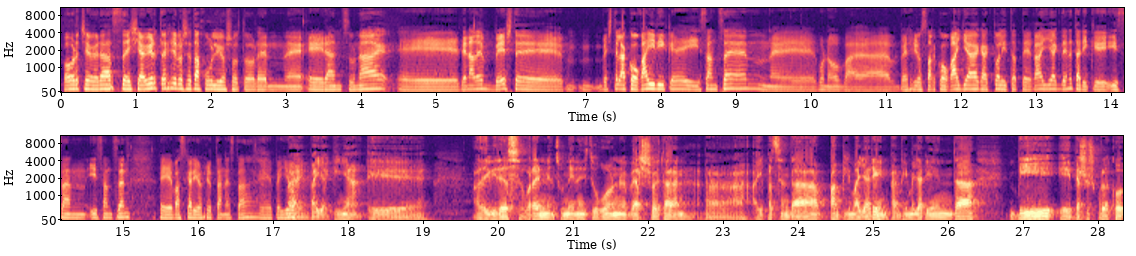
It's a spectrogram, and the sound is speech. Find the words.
Hortxe beraz, eh, Xavier eta Julio Sotoren eh, erantzuna, eh, dena den beste, bestelako gairik eh, izan zen, eh, bueno, ba, berriozarko gaiak, aktualitate gaiak, denetarik izan, izan zen eh, bazkari horretan, ez da, eh, peio? Bai, bai, jakina, e, adibidez, orain entzun den ditugun bersoetan, ba, aipatzen da. Pampi Mailarin da bi e, berso eskolako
